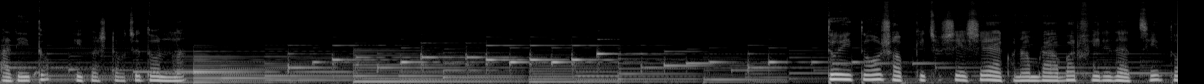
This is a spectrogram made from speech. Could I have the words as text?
আর এই তো, এই পাশটা হচ্ছে দোলনা। তো এই তো সব কিছু শেষে এখন আমরা আবার ফিরে যাচ্ছি। তো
